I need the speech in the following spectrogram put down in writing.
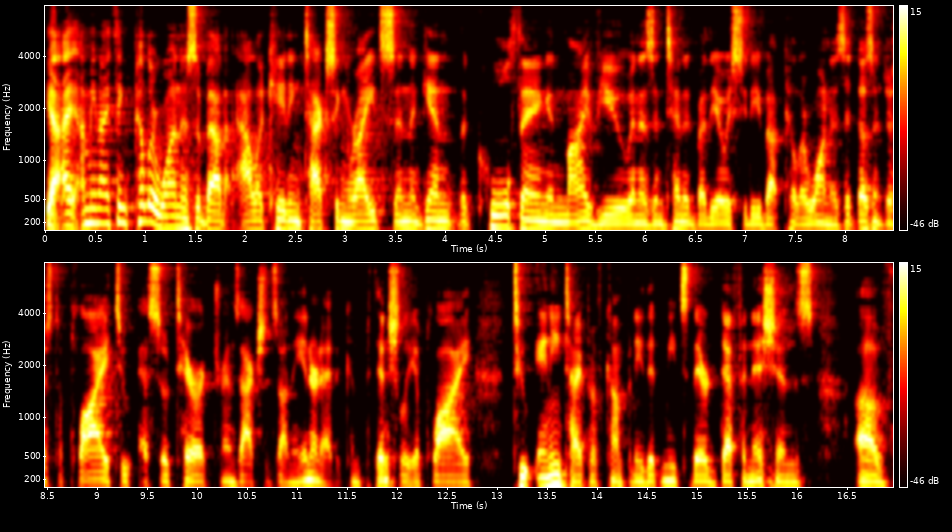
Yeah, I, I, mean, I think pillar one is about allocating taxing rights. And again, the cool thing, in my view, and as intended by the OECD about pillar one, is it doesn't just apply to esoteric transactions on the internet. It can potentially apply to any type of company that meets their definitions of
